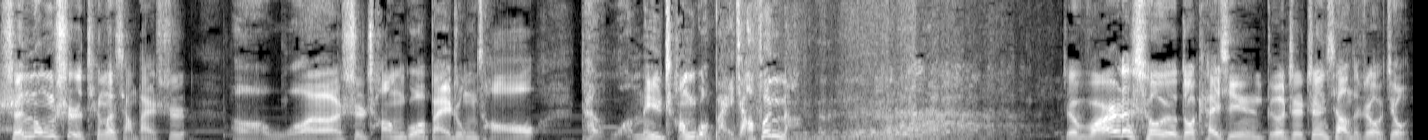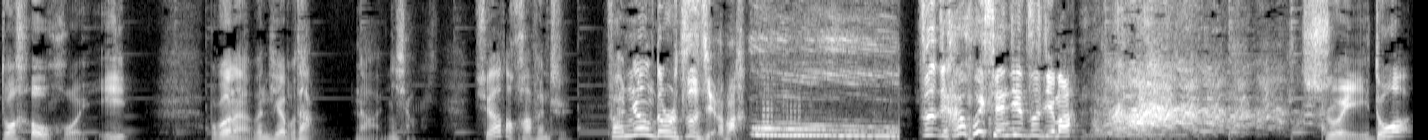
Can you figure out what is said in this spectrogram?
神农氏听了想拜师。呃，我是尝过百种草，但我没尝过百家粪呐。这玩的时候有多开心，得知真相的时候就有多后悔。不过呢，问题也不大。那你想，学校的化粪池，反正都是自己的吧？自己还会嫌弃自己吗？水多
